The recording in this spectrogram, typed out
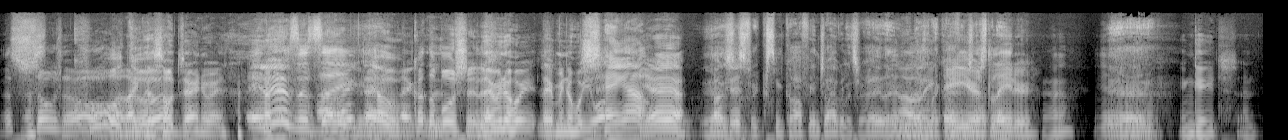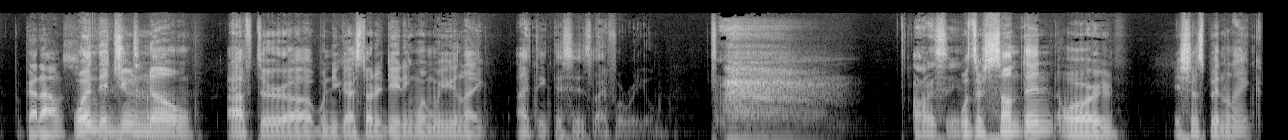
That's, That's so dope. cool, I like dude. this. So genuine. it is. It's like, like yo, Like, cut the bullshit. Let me know who. You, let me know who you Just are. hang out. Yeah, yeah. Yeah, Fuck it's it. just for some coffee and chocolates, right? Like, And who I doesn't like like eight years chocolate? later. Yeah. Yeah. Yeah. Engaged and got a house. When did you know after uh, when you guys started dating? When were you like, I think this is like for real? Honestly, Was there something, or it's just been like,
